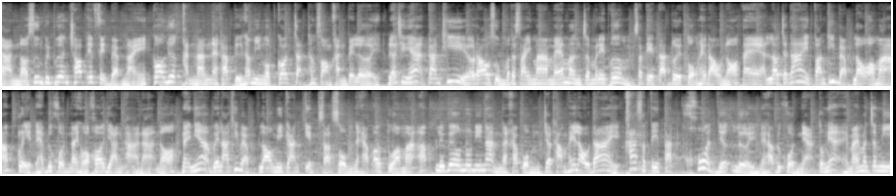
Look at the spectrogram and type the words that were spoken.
งานเนาะซึ่งเพื่อนๆชอบเอฟเฟกแบบไหนก็เลือกคันนั้นนะครับหรือถ้ามีงบก็จัดทั้ง 2 คันไปเลย แล้วทีเนี้ยการที่เราสุ่มมอเตอร์ไซค์มาแม้มันจะไม่ได้เพิ่มสเตตัสโดยตรงให้เราเนาะแต่เราจะได้ตอนที่แบบเราเอามาอัปเกรดนะครับทุกคนในหัวข้อยานพาหนะเนาะในเนี้ยเวลาที่แบบเรามีการเก็บสะสมนะครับเอาตั๋วมาอัพเลเวลนู่นนี่นั่นนะครับผมจะทำให้เราได้ค่าสเตตัสโคตรเยอะเลยนะครับทุกคนเนี่ยตรงเนี้ยเห็นไหมมันจะมี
